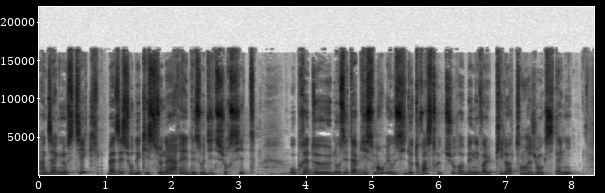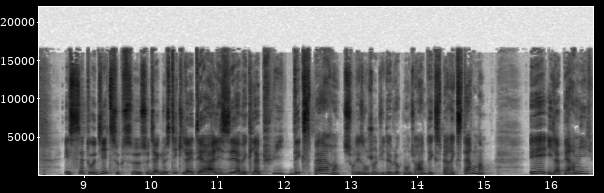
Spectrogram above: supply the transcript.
un diagnostic basé sur des questionnaires et des audits sur site auprès de nos établissements, mais aussi de trois structures bénévoles pilotes en région Occitanie. Et cet audit, ce, diagnostic, il a été réalisé avec l'appui d'experts sur les enjeux du développement durable, d'experts externes. Et il a permis,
